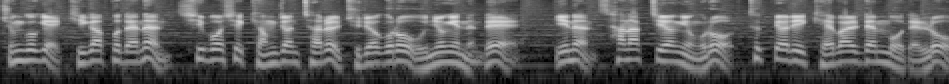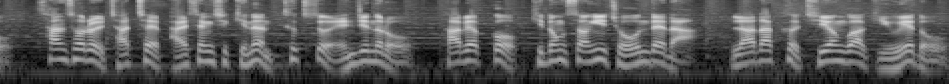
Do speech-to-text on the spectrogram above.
중국의 기갑부대는 15식 경전차를 주력으로 운용했는데 이는 산악지형용으로 특별히 개발된 모델로 산소를 자체 발생시키는 특수 엔진으로 가볍고 기동성이 좋은 데다 라다크 지형과 기후에도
